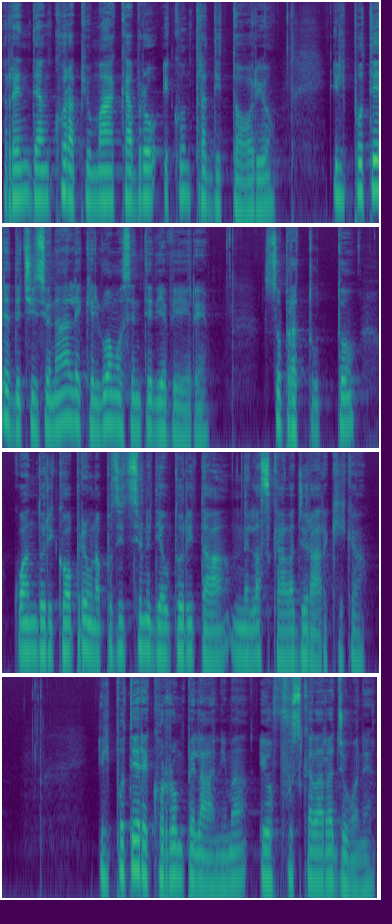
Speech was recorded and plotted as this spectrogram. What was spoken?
rende ancora più macabro e contraddittorio il potere decisionale che l'uomo sente di avere, soprattutto quando ricopre una posizione di autorità nella scala gerarchica. Il potere corrompe l'anima e offusca la ragione,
